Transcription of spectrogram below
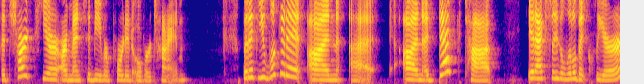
the charts here are meant to be reported over time. But if you look at it on, uh, on a desktop, it actually is a little bit clearer.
